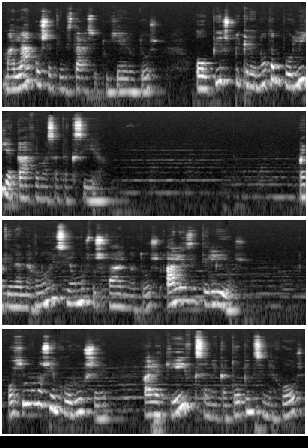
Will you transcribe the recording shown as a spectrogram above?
μαλάκωσε την στάση του γέροντος ο οποίος πικρενόταν πολύ για κάθε μας αταξία. Με την αναγνώριση όμως του σφάλματος άλλαζε τελείως. Όχι μόνο συγχωρούσε, αλλά και ύφξανε κατόπιν συνεχώς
